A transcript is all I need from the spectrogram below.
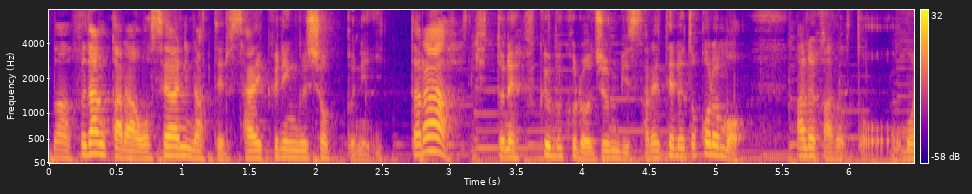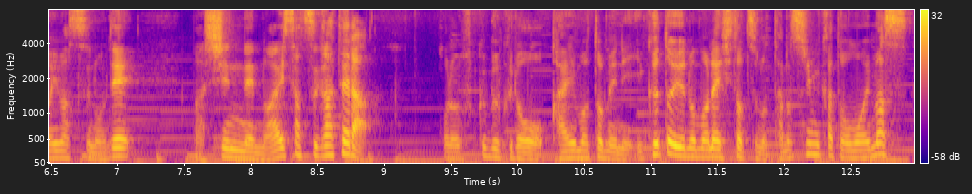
まあ普段からお世話になっているサイクリングショップに行ったらきっとね福袋を準備されてるところもあるかと思いますので、まあ、新年の挨拶がてらこの福袋を買い求めに行くというのもね一つの楽しみかと思います、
